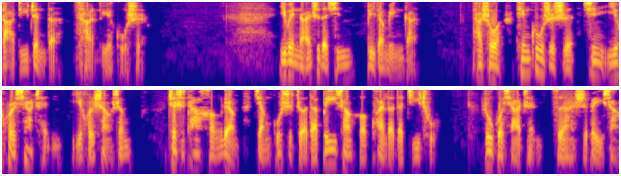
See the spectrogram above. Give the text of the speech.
大地震的惨烈故事。一位男士的心比较敏感。他说：“听故事时，心一会儿下沉，一会儿上升，这是他衡量讲故事者的悲伤和快乐的基础。如果下沉，自然是悲伤；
